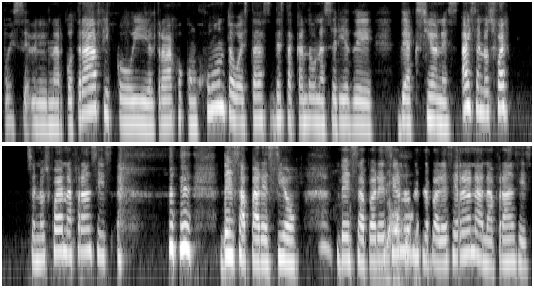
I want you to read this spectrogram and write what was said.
pues el narcotráfico y el trabajo conjunto o estás destacando una serie de, de acciones. Ay, se nos fue, se nos fue Ana Francis. desapareció, desapareció, nos desaparecieron Ana Francis.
